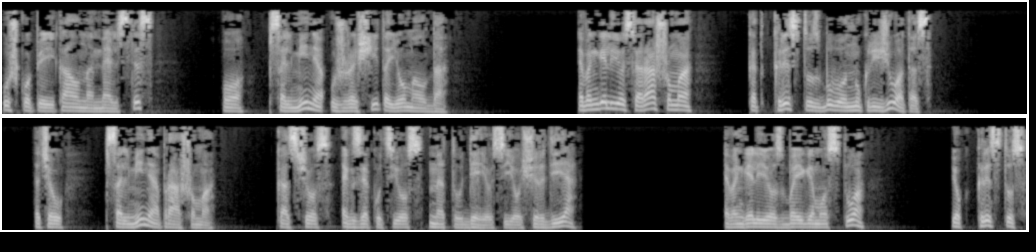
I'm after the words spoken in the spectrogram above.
užkopė į kalną melstis, o psalminė užrašyta jo malda. Evangelijose rašoma, kad Kristus buvo nukryžiuotas. Tačiau psalminė aprašoma, kas šios egzekucijos metu dėjosi jo širdyje. Evangelijos baigiamos tuo, jog Kristus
